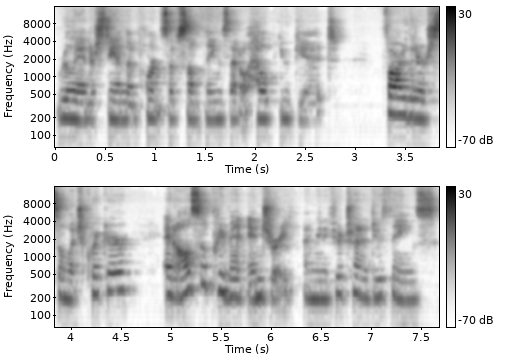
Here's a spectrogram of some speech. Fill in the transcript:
really understand the importance of some things that'll help you get farther so much quicker and also prevent injury. I mean, if you're trying to do things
